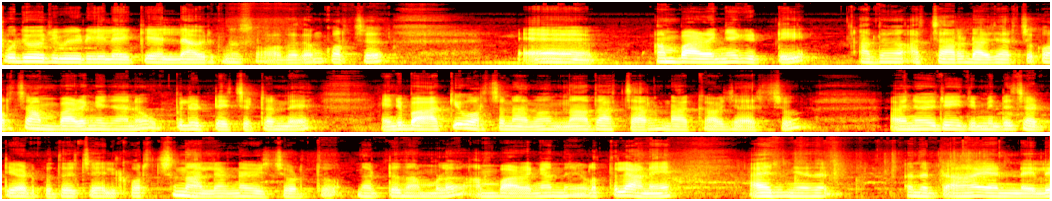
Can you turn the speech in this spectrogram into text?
പുതിയൊരു വീഡിയോയിലേക്ക് എല്ലാവർക്കും സ്വാഗതം. കുറച്ച് അമ്പാഴങ്ങ കിട്ടി. അത് അച്ചാറിടാൻ വിചാരിച്ചു. കുറച്ച് അമ്പാഴങ്ങ ഞാൻ ഉപ്പിലിട്ട് വെച്ചിട്ടുണ്ട്. അതിന്റെ ബാക്കി കുറച്ചുണ്ടായിരുന്നു. എന്നാൽ അത് അച്ചാറുണ്ടാക്കാൻ വിചാരിച്ചു. അതിനൊരു ഒരു ഇരുമ്പിന്റെ ചട്ടി അടുപ്പത്ത് വെച്ച് അതിൽ കുറച്ച് നല്ലെണ്ണ ഒഴിച്ച് കൊടുത്തു. എന്നിട്ട് നമ്മൾ അമ്പാഴങ്ങ നീളത്തിലാണ് അരിഞ്ഞത്. എന്നിട്ട് ആ എണ്ണയിൽ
